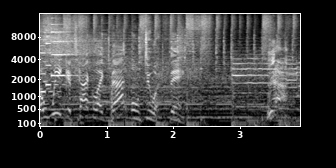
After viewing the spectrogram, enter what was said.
A weak attack like that won't do a thing. Yeah!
